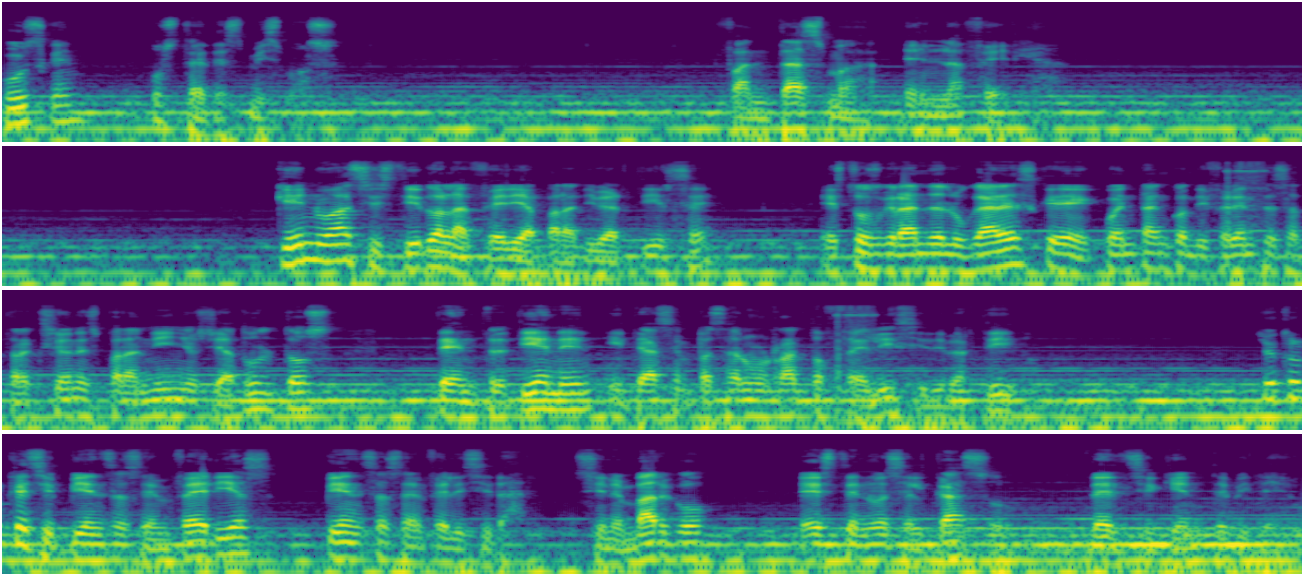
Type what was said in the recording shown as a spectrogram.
Juzguen ustedes mismos. Fantasma en la feria. ¿Quién no ha asistido a la feria para divertirse? Estos grandes lugares que cuentan con diferentes atracciones para niños y adultos te entretienen y te hacen pasar un rato feliz y divertido. Yo creo que si piensas en ferias, piensas en felicidad. Sin embargo, este no es el caso del siguiente video.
